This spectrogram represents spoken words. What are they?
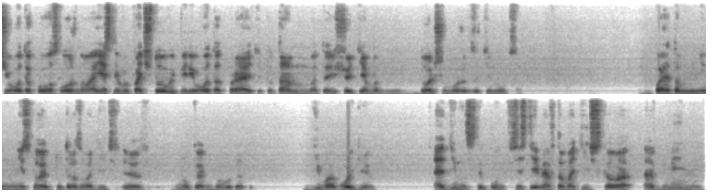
чего такого сложного. А если вы почтовый перевод отправите, то там это еще тема дольше может затянуться. Поэтому не, не стоит тут разводить, э, ну как бы вот эту демагогию. Одиннадцатый пункт. В системе автоматического обмен,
